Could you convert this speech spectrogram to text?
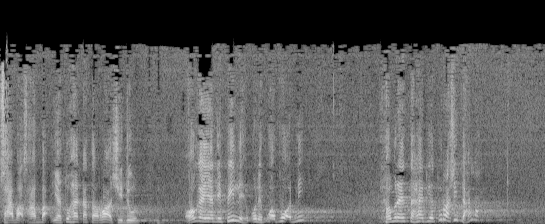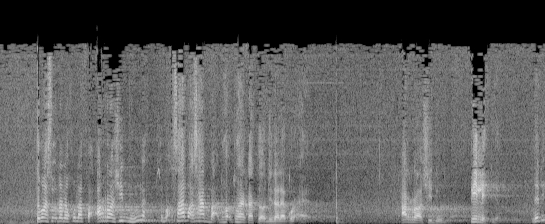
sahabat-sahabat yang Tuhan kata rasyidun orang yang dipilih oleh puak-puak ni pemerintahan dia tu rasyidah lah. Termasuk dalam khulafa ar-rasyidun lah. Sebab sahabat-sahabat ni Tuhan kata di dalam Quran. Ar-rasyidun pilih dia. Jadi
